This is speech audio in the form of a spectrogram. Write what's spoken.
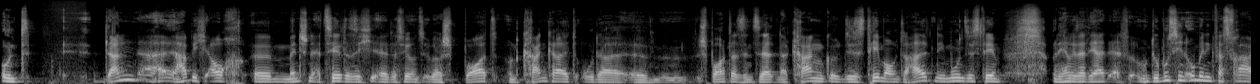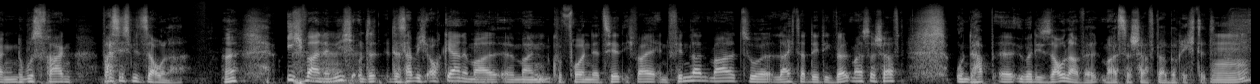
und dann äh, habe ich auch äh, Menschen erzählt, dass, ich, äh, dass wir uns über Sport und Krankheit oder ähm, Sportler sind seltener krank und dieses Thema unterhalten, Immunsystem. Und die haben gesagt, ja, äh, du musst ihn unbedingt was fragen. Du musst fragen, was ist mit Sauna? Ich war nämlich, und das, das habe ich auch gerne mal äh, meinen mhm. Freunden erzählt, ich war ja in Finnland mal zur Leichtathletik-Weltmeisterschaft und habe äh, über die Sauna-Weltmeisterschaft da berichtet. Mhm.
